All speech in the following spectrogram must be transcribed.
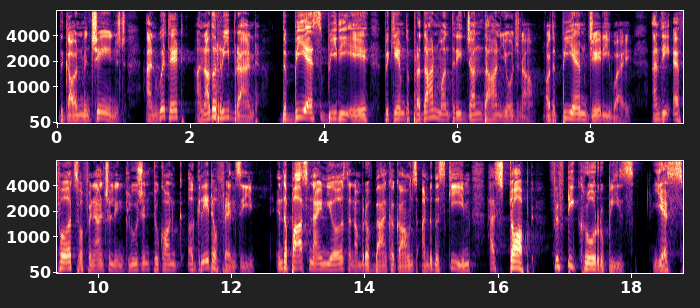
The government changed, and with it, another rebrand. The BSBDA became the Pradhan Mantri Jan Dhan Yojana, or the PMJDY, and the efforts for financial inclusion took on a greater frenzy. In the past nine years, the number of bank accounts under the scheme has topped 50 crore rupees. Yes,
